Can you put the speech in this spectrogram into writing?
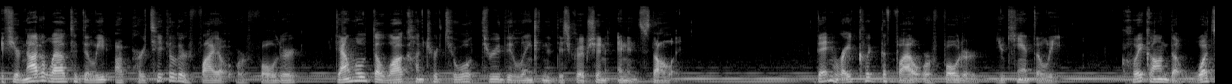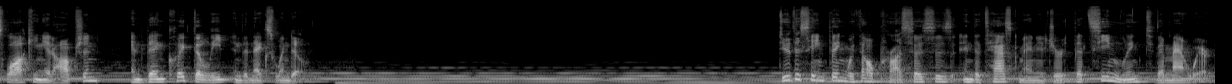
If you're not allowed to delete a particular file or folder, Download the Lock Hunter tool through the link in the description and install it. Then right-click the file or folder you can't delete. Click on the What's Locking It option, and then click Delete in the next window. Do the same thing with all processes in the Task Manager that seem linked to the malware.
